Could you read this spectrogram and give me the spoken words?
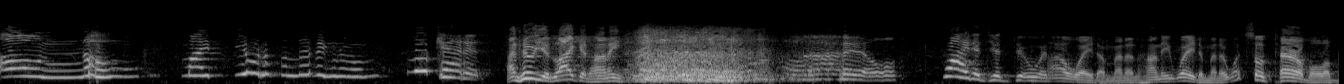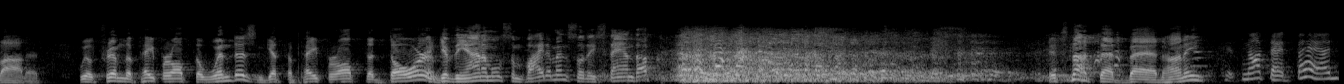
Oh, no. My beautiful living room. Look at it. I knew you'd like it, honey. Phil, why did you do it? Now, wait a minute, honey. Wait a minute. What's so terrible about it? We'll trim the paper off the windows and get the paper off the door And and give the animals some vitamins so they stand up. It's not that bad, honey. It's not that bad.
